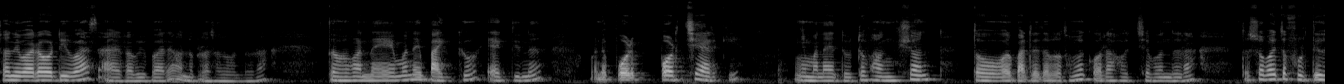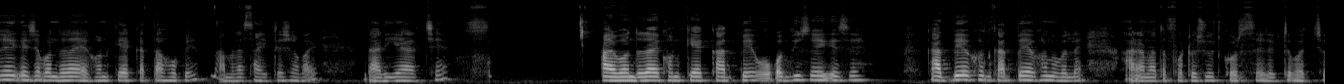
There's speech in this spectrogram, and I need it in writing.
শনিবারে অডিবাস আর রবিবারে অন্নপ্রাশন বন্ধুরা। তো মানে মানে ভাগ্য একদিনে মানে পড়- পড়ছে আর কি। মানে দুটো ফাংশন তো ওর বার্থডেটা প্রথমে করা হচ্ছে বন্ধুরা। তো সবাই তো ফুর্তি হয়ে গেছে বন্ধুরা, এখন কেক কাটা হবে? আমরা সাইডে সবাই দাঁড়িয়ে আছে। আর বন্ধুরা, এখন কেক কাটবে ও কনফিউজ হয়ে গেছে। কাটবে এখন কাটবে এখন বলে। আর আমরা তো ফটোশ্যুট করছে, দেখতে পাচ্ছ?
